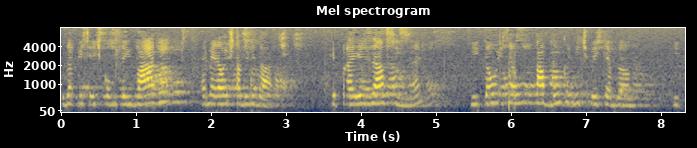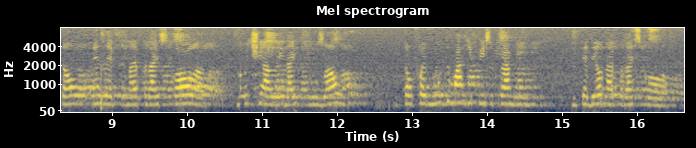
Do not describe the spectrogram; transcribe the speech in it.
o deficiente, como tem vaga, é melhor estabilidade. Porque para eles é assim, né? Então isso é um tabu que a gente vem quebrando. Então, exemplo, na época da escola, não tinha a lei da inclusão, então foi muito mais difícil para mim, entendeu? Na época da escola.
